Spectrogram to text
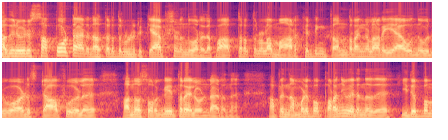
അതിനൊരു സപ്പോർട്ടായിരുന്നു അത്തരത്തിലുള്ളൊരു ക്യാപ്ഷൻ എന്ന് പറയുന്നത്. അപ്പോൾ അത്തരത്തിലുള്ള മാർക്കറ്റിംഗ് തന്ത്രങ്ങൾ അറിയാവുന്ന ഒരുപാട് സ്റ്റാഫുകൾ അന്ന് സ്വർഗീത്രയിലുണ്ടായിരുന്നു അപ്പം നമ്മളിപ്പോൾ പറഞ്ഞു വരുന്നത് ഇതിപ്പം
